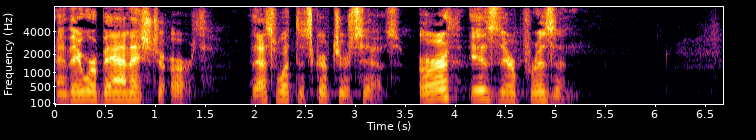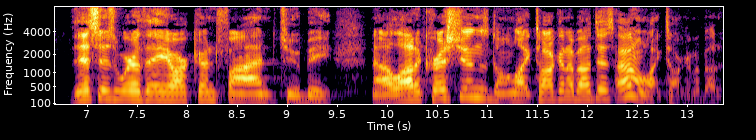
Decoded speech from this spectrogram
And they were banished to earth. That's what the scripture says. Earth is their prison. This is where they are confined to be. Now, a lot of Christians don't like talking about this. I don't like talking about it.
